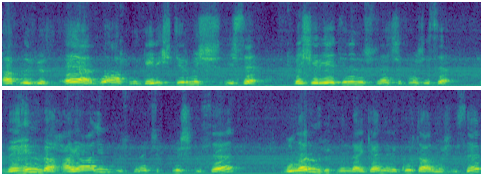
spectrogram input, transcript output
aklı cüz. Eğer bu aklı geliştirmiş ise beşeriyetinin üstüne çıkmış ise vehim ve hayalin üstüne çıkmış ise bunların hükmünden kendini kurtarmış ise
